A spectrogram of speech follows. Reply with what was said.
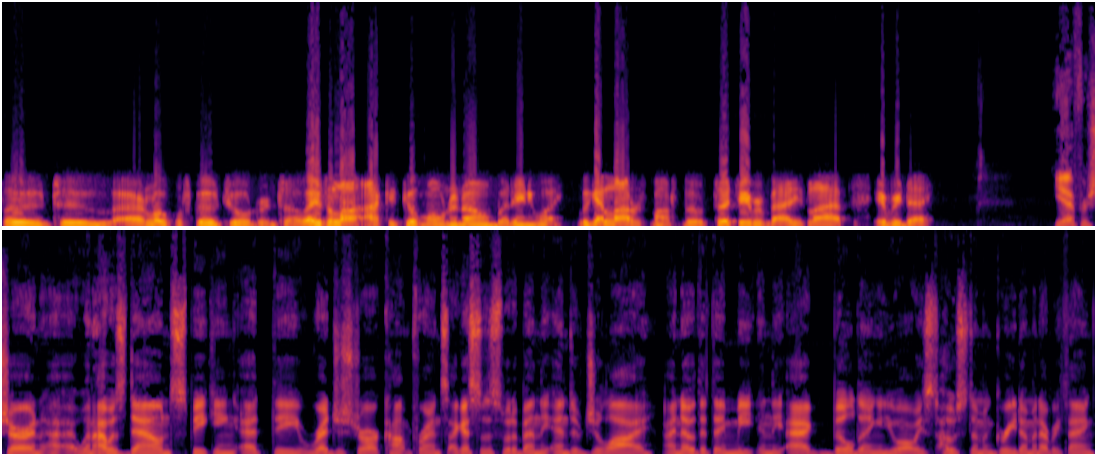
food to our local school children. So there's a lot. I could go on and on, but anyway, we got a lot of responsibility. Touch everybody's life every day. Yeah, for sure. And I, when I was down speaking at the registrar conference, I guess this would have been the end of July. I know that they meet in the ag building and you always host them and greet them and everything.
